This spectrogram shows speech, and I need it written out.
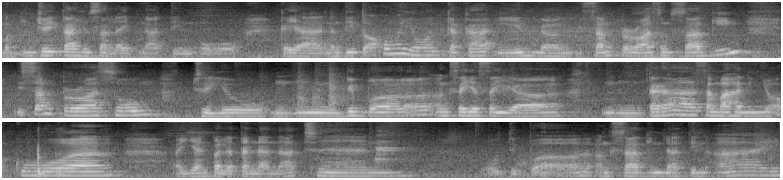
mag-enjoy tayo sa life natin. Oo. Kaya nandito ako ngayon kakain ng isang pirasong saging, isang pirasong tuyo. Mm-mm. Diba? Ang saya-saya. Mm, tara, samahan ninyo ako. Ayan, balatan na natin. O, di ba? Ang saging natin ay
